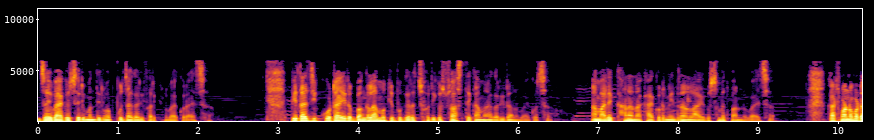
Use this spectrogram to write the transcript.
जय भागेश्वरी मन्दिरमा पूजा गरी फर्किनु भएको रहेछ। पिताजी कोटाई र बङ्गलामुखी पुगेर छोरीको स्वास्थ्य कामना गरिरहनु भएको छ। आमाले खाना नखाएको र निद्रा नलागेको समेत भन्नुभएछ। काठमाडौँबाट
